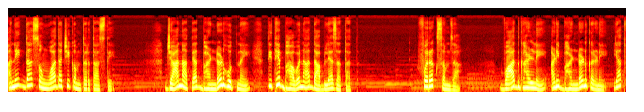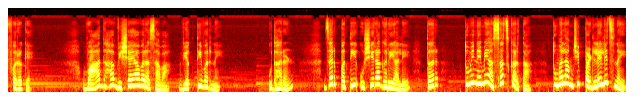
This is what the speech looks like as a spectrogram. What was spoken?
अनेकदा संवादाची कमतरता असते. ज्या नात्यात भांडण होत नाही तिथे भावना दाबल्या जातात. फरक समजा. वाद घालणे आणि भांडण करणे यात फरक आहे. वाद हा विषयावर असावा व्यक्तीवर नाही. उदाहरण जर पती उशिरा घरी आले तर तुम्ही नेहमी असंच करता. तुम्हाला आमची पडलेलीच नाही.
